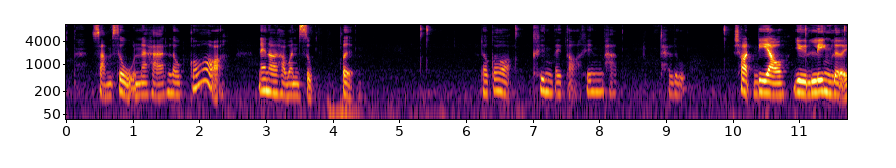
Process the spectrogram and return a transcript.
2.30 นะคะ แล้วก็แน่นอนค่ะวันศุกร์เปิด แล้วก็ ขึ้นไปต่อขึ้นพักทะลุช็อตเดียวยืนลิ่งเลย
